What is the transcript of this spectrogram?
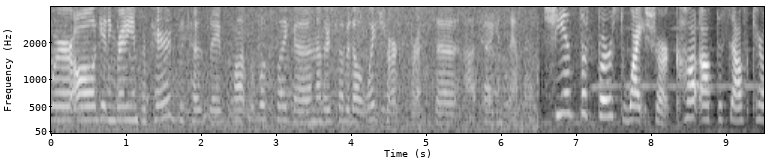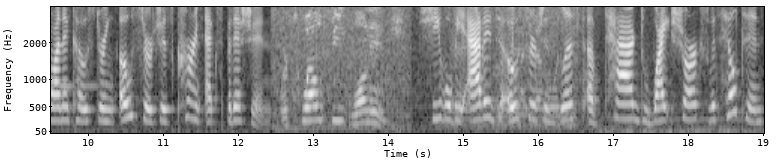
We're all getting ready and prepared because they've caught what looks like another subadult white shark for us to uh, tag and sample. She is the first white shark caught off the South Carolina coast during OCEARCH's current expedition. We're 12 feet 1 inch. She will be added to OCEARCH's list of tagged white sharks with Hilton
